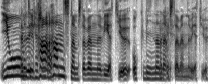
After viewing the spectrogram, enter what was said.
Jo men Eller det typ han, hans närmsta vänner vet ju och mina Okej. närmsta vänner vet ju.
